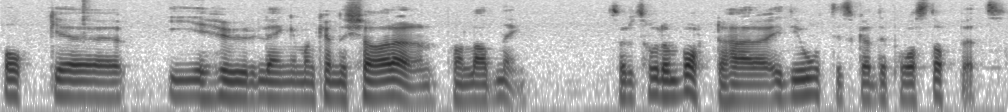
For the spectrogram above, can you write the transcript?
och eh, i hur länge man kunde köra den på en laddning. Så då tog de bort det här idiotiska depåstoppet.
